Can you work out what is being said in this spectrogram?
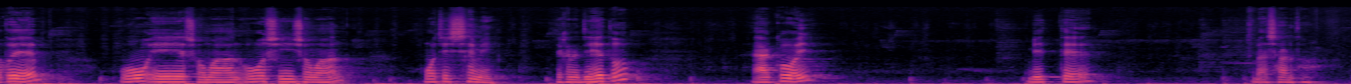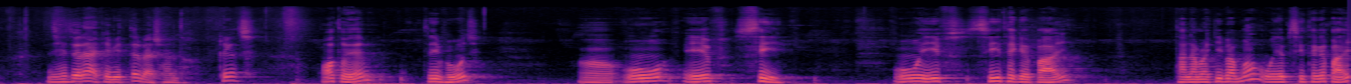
অতএব ও এ সমান, ও সি সমান পঁচিশ সেমি এখানে যেহেতু একই বৃত্তের ব্যাসার্ধ। যেহেতু এরা একই বৃত্তের ব্যাসার্ধ, ঠিক আছে? অতএব ত্রিভুজ O F C O F C থেকে পাই, তাহলে আমরা কি পাবো? ও এফ সি থেকে পাই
